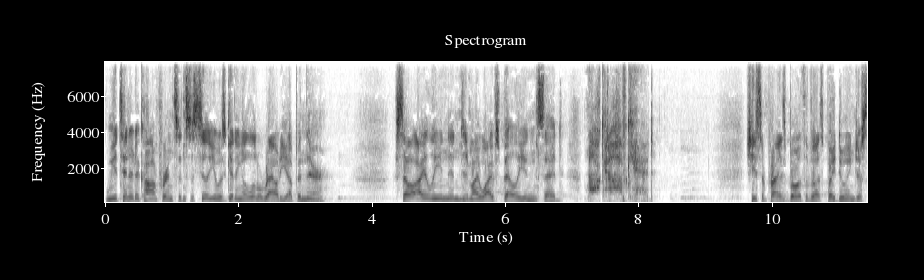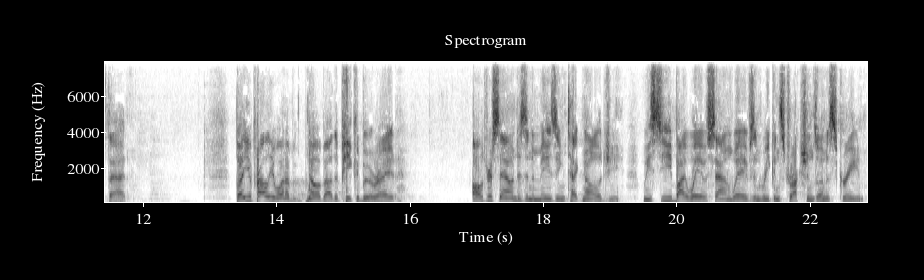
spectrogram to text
We attended a conference, and Cecilia was getting a little rowdy up in there. So I leaned into my wife's belly and said, Knock it off, kid. She surprised both of us by doing just that. But you probably want to know about the peekaboo, right? Ultrasound is an amazing technology. We see by way of sound waves and reconstructions on a screen.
